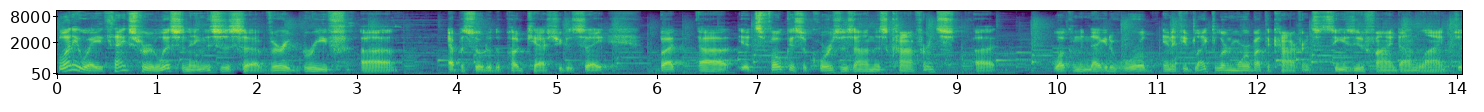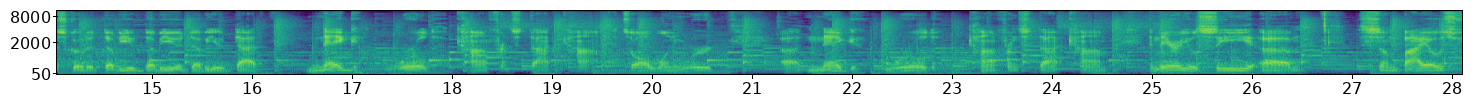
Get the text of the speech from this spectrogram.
Well, anyway, thanks for listening. This is a very brief episode of the podcast, you could say, but its focus, of course, is on this conference. Welcome to Negative World. And if you'd like to learn more about the conference, it's easy to find online. Just go to www.negworldconference.com. It's all one word, uh, negworldconference.com. And there you'll see um, some bios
